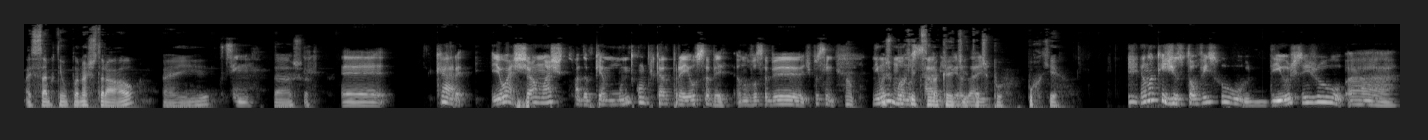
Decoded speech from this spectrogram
aí você sabe que tem um plano astral, aí. Sim. Você acha. É, cara, eu achar eu não acho nada, porque é muito complicado pra eu saber. Eu não vou saber, tipo assim, Não, nenhum Mas por humano que, que você não acredita? Tipo, por quê? Eu não acredito. Talvez o Deus seja o- a,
